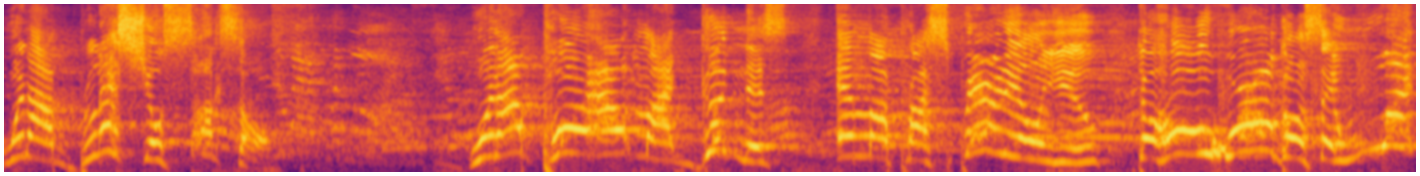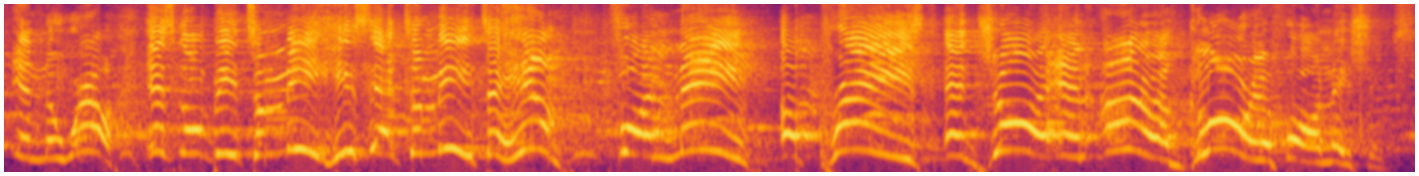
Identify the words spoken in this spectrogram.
when I bless your socks off, when I pour out my goodness and my prosperity on you, the whole world gonna say, What in the world? It's gonna be to me. He said to me, to him, for a name of praise and joy and honor and glory for all nations.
